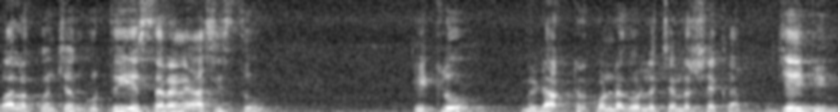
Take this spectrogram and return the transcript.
వాళ్ళకు కొంచెం గుర్తు చేస్తారని ఆశిస్తూ ఇట్లు మీ డాక్టర్ కొండగొడ్ల చంద్రశేఖర్ జై భీమ్.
